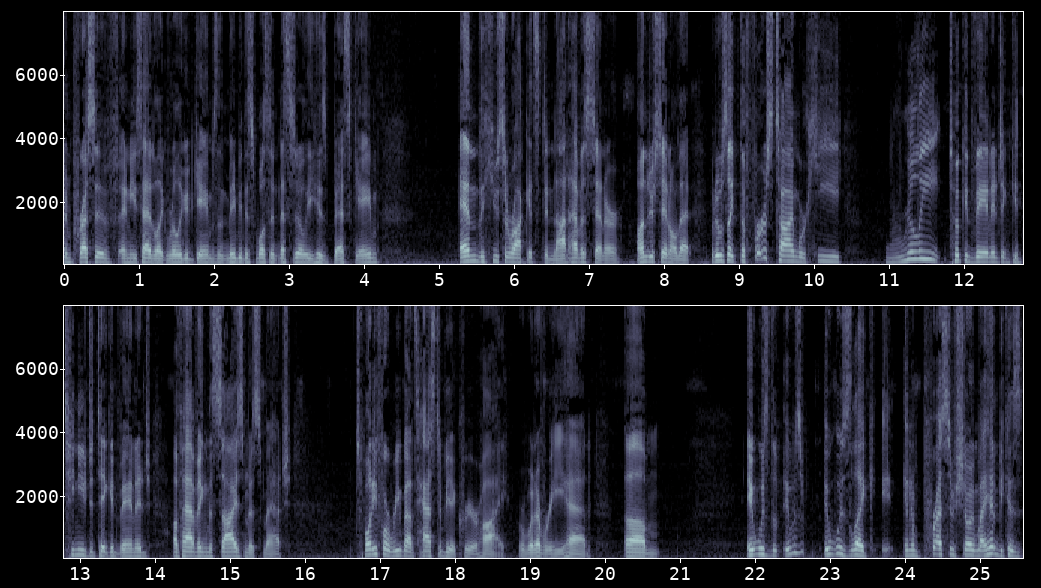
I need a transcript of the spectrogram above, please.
impressive and he's had like really good games and maybe this wasn't necessarily his best game. And the Houston Rockets did not have a center. Understand all that. But it was like the first time where he really took advantage and continued to take advantage of having the size mismatch. 24 rebounds has to be a career high or whatever he had. Um, it was the it was it was like an impressive showing by him because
